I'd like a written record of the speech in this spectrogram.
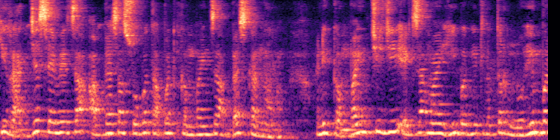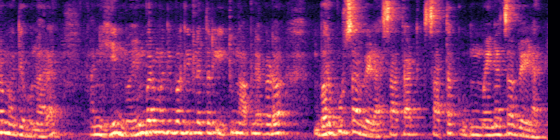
की राज्यसेवेचा अभ्यासासोबत आपण कंबाईनचा अभ्यास करणार आहोत. आणि कंबाईनची जी एक्झाम आहे ही बघितलं तर नोव्हेंबरमध्ये होणार आहे. आणि ही नोव्हेंबरमध्ये बघितलं तर इथून आपल्याकडं भरपूरसा वेळ आहे. सात आठ सात महिन्याचा वेळ आहे.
